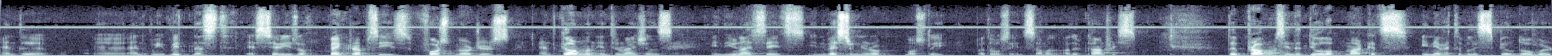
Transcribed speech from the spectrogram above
and, uh, uh, and we witnessed a series of bankruptcies, forced mergers, and government interventions in the United States, in Western Europe mostly, but also in some other countries. The problems in the developed markets inevitably spilled over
